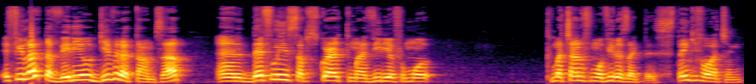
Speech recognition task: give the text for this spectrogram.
If you like the video, give it a thumbs up and definitely subscribe to my video for more to my channel for more videos like this. Thank you for watching.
